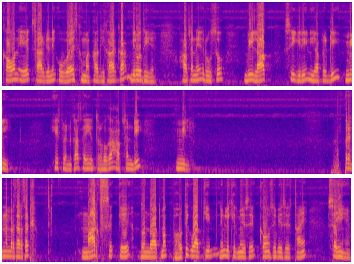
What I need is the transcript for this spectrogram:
कौन एक सार्वजनिक वयस्क मताधिकार का विरोधी है? Option A, Rousseau, B Locke C, Green या फिर डी, मिल। इस प्रश्न का सही उत्तर होगा ऑप्शन डी, मिल। प्रश्न नंबर सड़सठ मार्क्स के द्वंद्वात्मक भौतिकवाद की निम्नलिखित में से कौन सी विशेषताएँ सही हैं?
